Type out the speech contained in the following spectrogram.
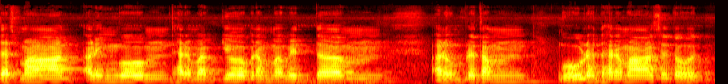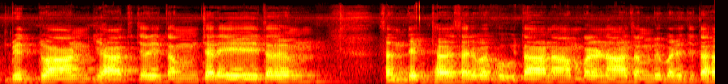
तस्मात् अलिङ्गों धर्मज्ञो ब्रह्मविद्दम् अनुव्रतं गूढ़धर्माश्रितो विद्वान् ज्ञातचरितं चरेत्। संदिग्ध सर्वभूतानां वर्णासं विवर्जितः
